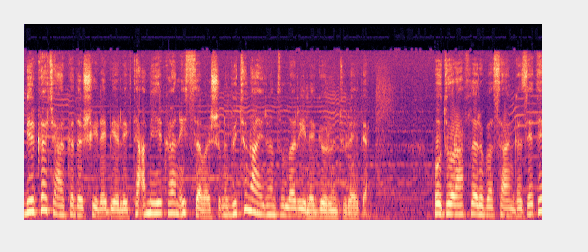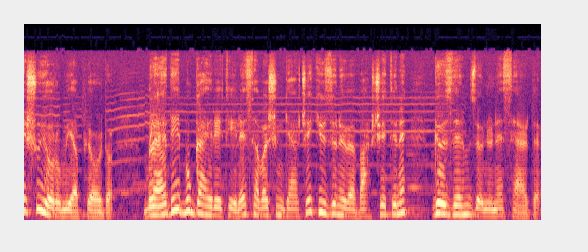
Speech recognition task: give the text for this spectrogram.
Birkaç arkadaşıyla birlikte Amerikan İç Savaşı'nı bütün ayrıntılarıyla görüntüledi. Fotoğrafları basan gazete şu yorumu yapıyordu. Brady bu gayretiyle savaşın gerçek yüzünü ve vahşetini gözlerimiz önüne serdi.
